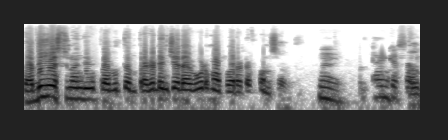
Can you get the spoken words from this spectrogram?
రద్దు చేస్తున్నామని చెప్పి ప్రభుత్వం ప్రకటించేదాకా కూడా మా పోరాటం కొనసాగుతుంది. సార్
